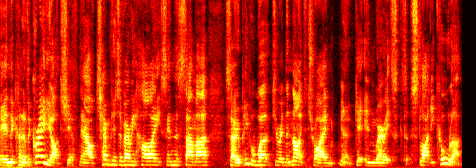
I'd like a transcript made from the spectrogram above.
in the kind of the graveyard shift. Now temperatures are very high it's in the summer so people work during the night to try and you know get in where it's slightly cooler.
